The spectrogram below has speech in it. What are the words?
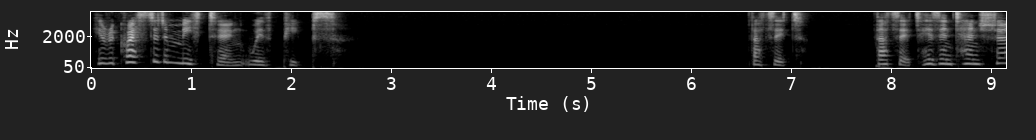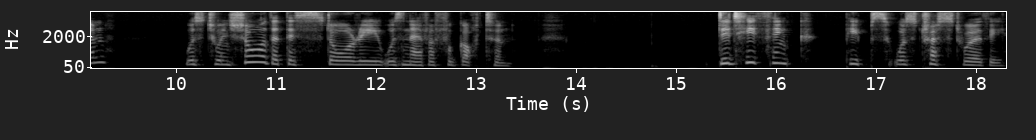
He requested a meeting with Pepys. That's it. That's it. His intention was to ensure that this story was never forgotten. Did he think Pepys was trustworthy?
